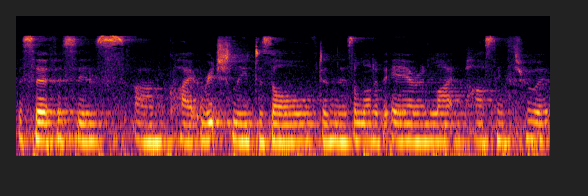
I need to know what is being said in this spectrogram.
the surface is um, quite richly dissolved and there's a lot of air and light passing through it.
